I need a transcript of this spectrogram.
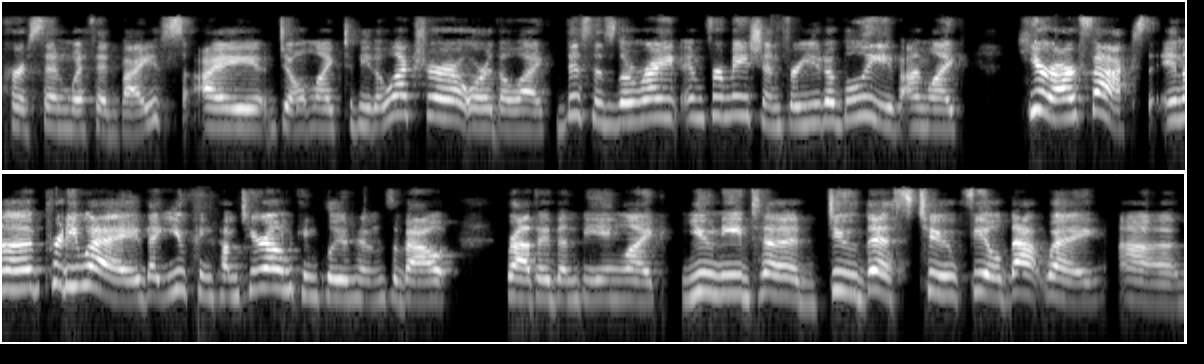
person with advice. I don't like to be the lecturer or the like, this is the right information for you to believe. I'm like, here are facts in a pretty way that you can come to your own conclusions about rather than being like you need to do this to feel that way. Um,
